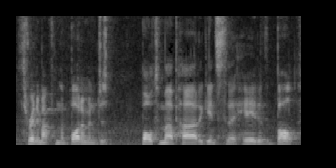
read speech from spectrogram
thread them up from the bottom and just bolt them up hard against the head of the bolt.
